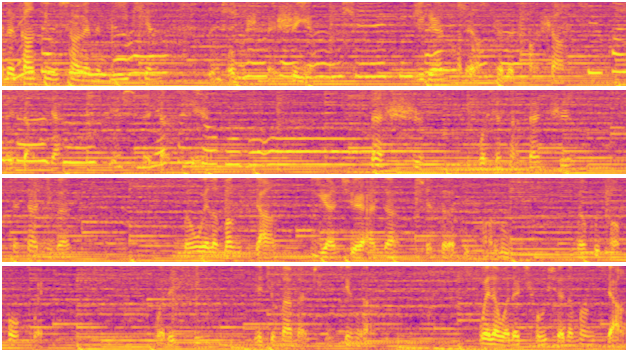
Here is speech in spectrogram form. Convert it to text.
记得刚进入校园的第一天，我不是很适应。一个人躺在宿舍的床上，很想家，很想亲人。但是，我想想三只，想想你们，你们为了梦想，毅然决然地选择了这条路，你们不曾后悔，我的心也就慢慢平静了。为了我的求学的梦想，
